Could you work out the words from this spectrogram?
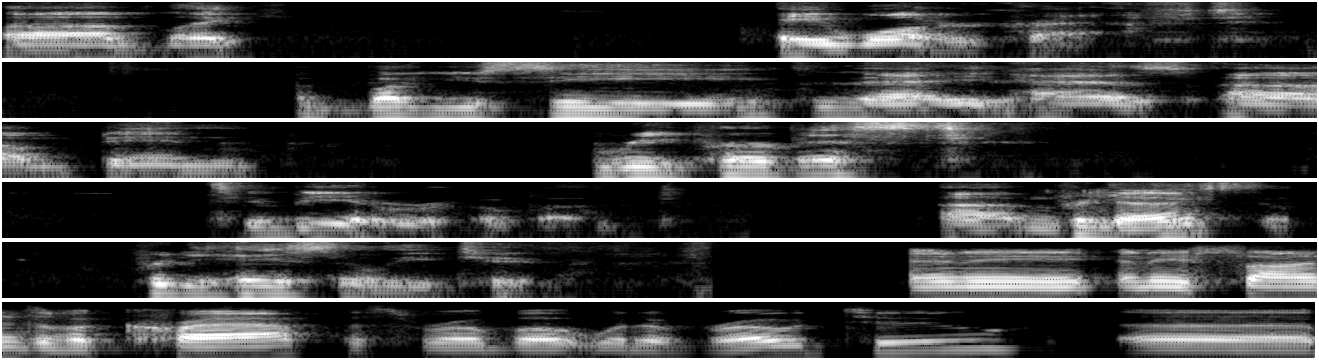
um, like a watercraft, but you see that it has um, been repurposed to be a rowboat. Uh, pretty Okay. hastily, pretty hastily too. Any any signs of a craft this rowboat would have rowed to? Uh,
